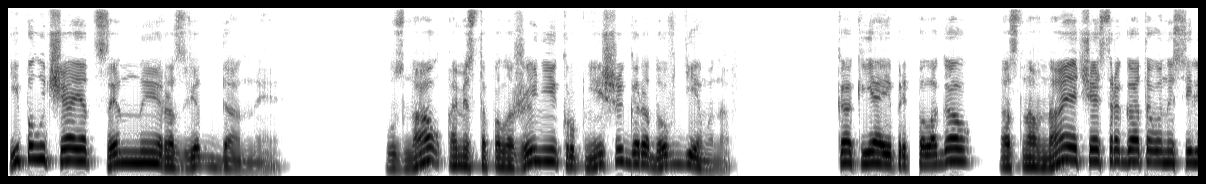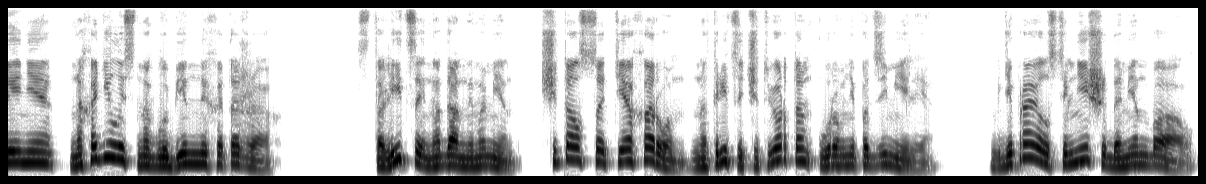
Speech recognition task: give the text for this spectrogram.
и получая ценные разведданные. Узнал о местоположении крупнейших городов демонов. Как я и предполагал, основная часть рогатого населения находилась на глубинных этажах. Столицей на данный момент считался Теохарон на 34 уровне подземелья, где правил сильнейший домен Баал.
